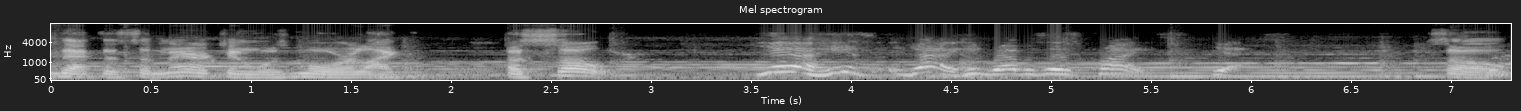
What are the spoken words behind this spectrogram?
that the Samaritan was more like a sower. Yeah, he's yeah he represents Christ. Yes. So.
